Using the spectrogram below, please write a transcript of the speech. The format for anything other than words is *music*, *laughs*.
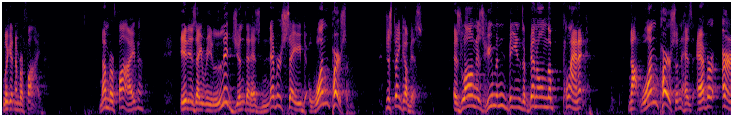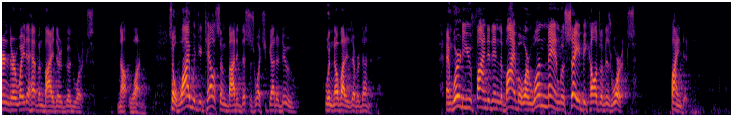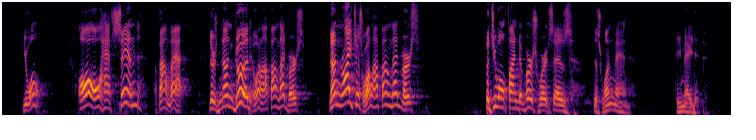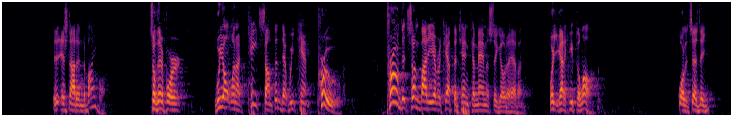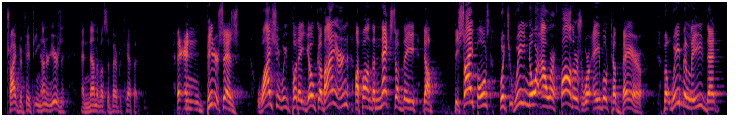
Look at number five. Number five, it is a religion that has never saved one person. Just think of this. As long as human beings have been on the planet, not one person has ever earned their way to heaven by their good works. Not one. So, why would you tell somebody this is what you got to do when nobody's ever done it? And where do you find it in the Bible where one man was saved because of his works? Find it. You won't. All have sinned. I found that. There's none good. Well, I found that verse. None righteous. Well, I found that verse. But you won't find a verse where it says, this one man, he made it. It's not in the Bible. So, therefore, we don't want to teach something that we can't prove. Prove that somebody ever kept the Ten Commandments to go to heaven. Well, you got to keep the law. Well, it says they tried for 1,500 years and none of us have ever kept it. And Peter says, Why should we put a yoke of iron upon the necks of the, the disciples, which we nor our fathers were able to bear? But we believe that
